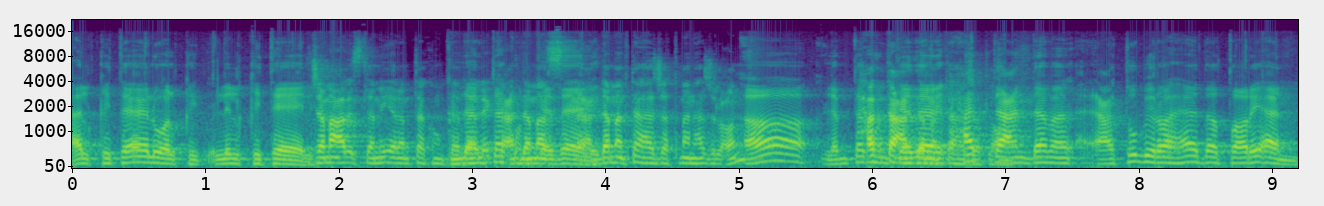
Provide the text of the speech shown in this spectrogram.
القتال والق... للقتال الجماعة الإسلامية لم تكن كذلك لم تكن عندما كذلك. عندما انتهجت منهج العنف آه لم تكن حتى كذلك عندما حتى عندما اعتبر هذا طارئا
